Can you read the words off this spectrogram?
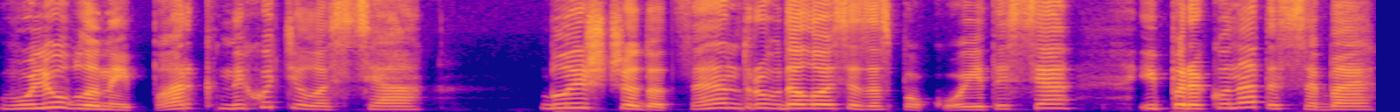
В улюблений парк не хотілося. Ближче до центру вдалося заспокоїтися і переконати себе,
